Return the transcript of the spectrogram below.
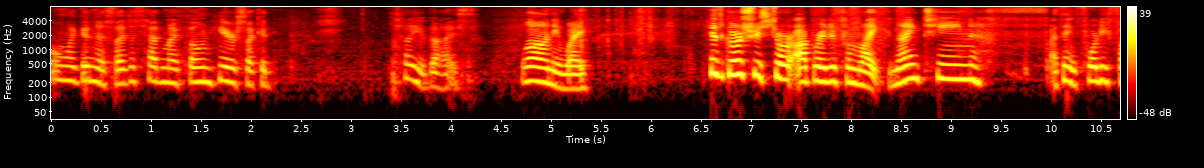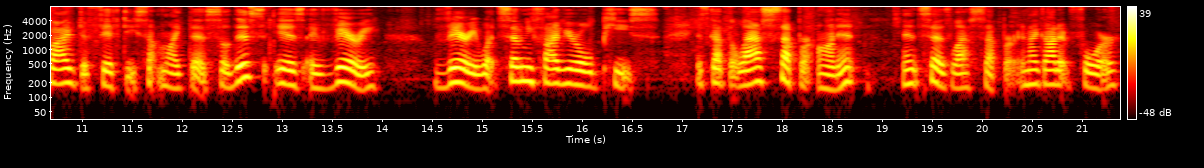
Oh my goodness, I just had my phone here so I could tell you guys. Well, anyway, his grocery store operated from like 19, I think 45 to 50, something like this. So this is a very, very, what, 75 year old piece. It's got the Last Supper on it, and it says Last Supper, and I got it for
